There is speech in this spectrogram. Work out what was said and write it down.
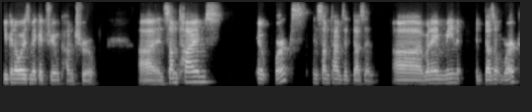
You can always make a dream come true. Uh, and sometimes it works and sometimes it doesn't. Uh, when I mean it doesn't work,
